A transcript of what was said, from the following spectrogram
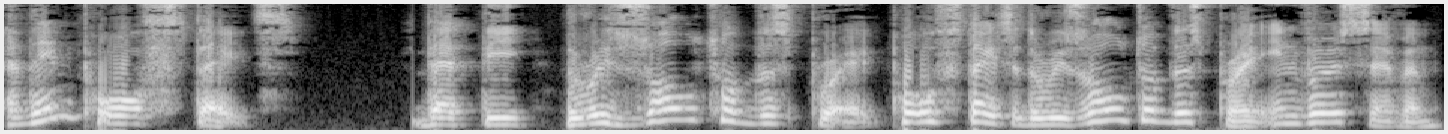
And then Paul states that the, the result of this prayer, Paul states that the result of this prayer in verse 7,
